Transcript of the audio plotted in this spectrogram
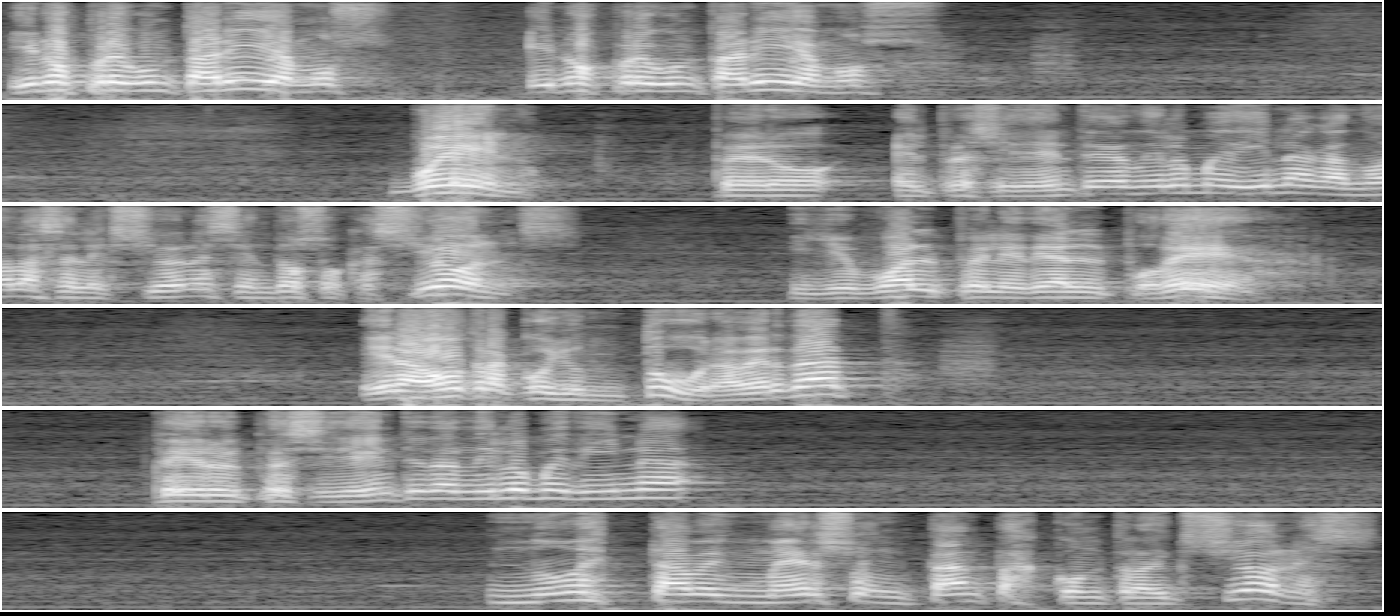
Y nos preguntaríamos, y nos preguntaríamos, bueno, pero el presidente Danilo Medina ganó las elecciones en dos ocasiones y llevó al PLD al poder. Era otra coyuntura, ¿verdad? Pero el presidente Danilo Medina no estaba inmerso en tantas contradicciones,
